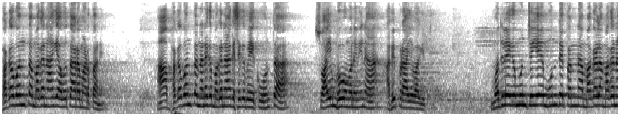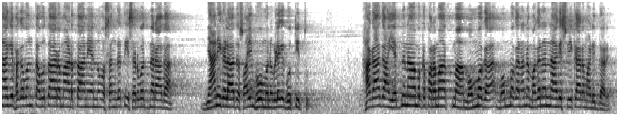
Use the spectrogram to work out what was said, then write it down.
ಭಗವಂತ ಮಗನಾಗಿ ಅವತಾರ ಮಾಡ್ತಾನೆ. ಆ ಭಗವಂತ ನನಗೆ ಮಗನಾಗಿ ಸಿಗಬೇಕು ಅಂತ ಸ್ವಯಂಭುವ ಮನುವಿನ ಅಭಿಪ್ರಾಯವಾಗಿತ್ತು. ಮದುವೆಗೆ ಮುಂಚೆಯೇ ಮುಂದೆ ತನ್ನ ಮಗಳ ಮಗನಾಗಿ ಭಗವಂತ ಅವತಾರ ಮಾಡ್ತಾನೆ ಅನ್ನುವ ಸಂಗತಿ ಸರ್ವಜ್ಞರಾದ ಜ್ಞಾನಿಗಳಾದ ಸ್ವಯಂಭುವ ಮನುಗಳಿಗೆ ಗೊತ್ತಿತ್ತು. ಹಾಗಾಗಿ ಆ ಯಜ್ಞನಾಮಕ ಪರಮಾತ್ಮ ಮೊಮ್ಮಗ, ಮೊಮ್ಮಗನನ್ನು ಮಗನನ್ನಾಗಿ ಸ್ವೀಕಾರ ಮಾಡಿದ್ದಾರೆ.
